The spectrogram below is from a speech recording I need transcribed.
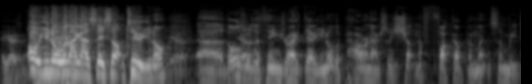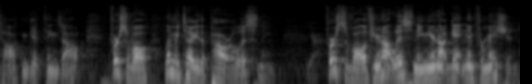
Hey guys. I'm Oh, you know what? I gotta say something too. You know, Yeah. uh, those Yeah. are the things right there. You know, the power in actually shutting the fuck up and letting somebody talk and get things out. First of all, let me tell you the power of listening. Yeah. First of all, if you're not listening, you're not getting information.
